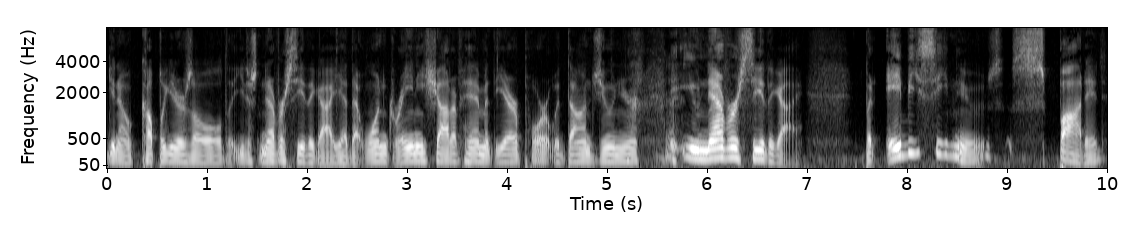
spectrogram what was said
you know, a couple years old. You just never see the guy. You had that one grainy shot of him at the airport with Don Jr. you never see the guy. But ABC News spotted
